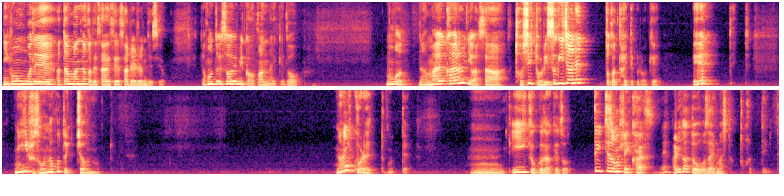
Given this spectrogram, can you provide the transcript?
日本語で頭の中で再生されるんですよ。で、本当にそういう意味かわかんないけど、もう名前変えるにはさ、年取りすぎじゃねとかって入ってくるわけ。え？ニールそんなこと言っちゃうの？何これ？って思って。うん、いい曲だけど。って言ってその人に返すのね。ありがとうございました。とかって言って。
